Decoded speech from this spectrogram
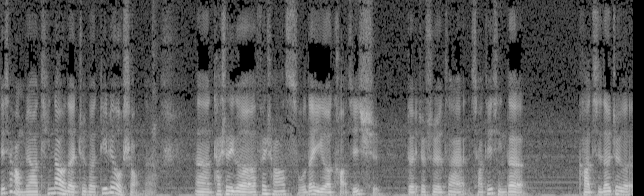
接下来我们要听到的这个第六首呢，嗯，它是一个非常俗的一个考级曲，对，就是在小提琴的考级的这个，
